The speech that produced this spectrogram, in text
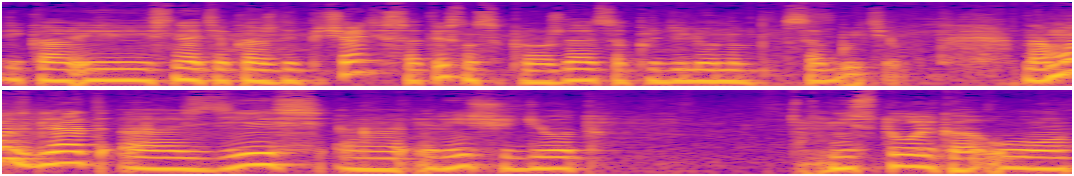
И, и снятие каждой печати, соответственно, сопровождается определенным событием. На мой взгляд, здесь речь идет не столько о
